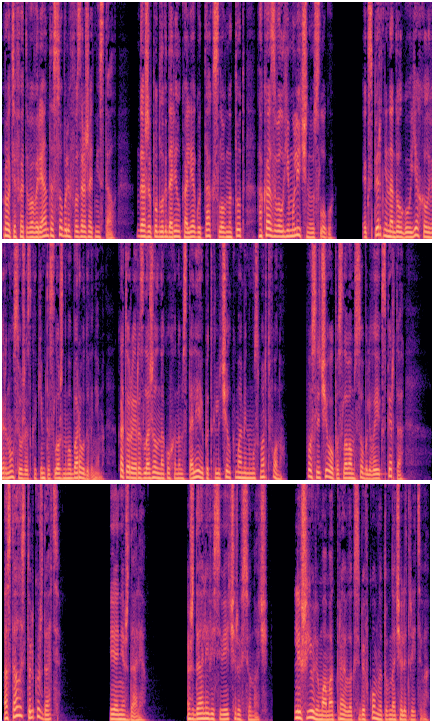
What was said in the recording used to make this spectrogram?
Против этого варианта Соболев возражать не стал. Даже поблагодарил коллегу так, словно тот оказывал ему личную услугу. Эксперт ненадолго уехал и вернулся уже с каким-то сложным оборудованием, которое разложил на кухонном столе и подключил к маминому смартфону. После чего, по словам Соболева и эксперта, осталось только ждать. И они ждали. Ждали весь вечер и всю ночь. Лишь Юлю мама отправила к себе в комнату в начале третьего.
